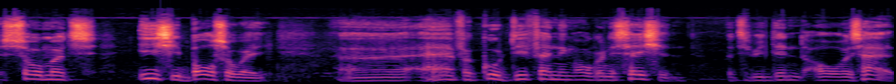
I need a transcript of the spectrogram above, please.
so much easy balls away. Uh, have a good defending organization, which we didn't always had.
